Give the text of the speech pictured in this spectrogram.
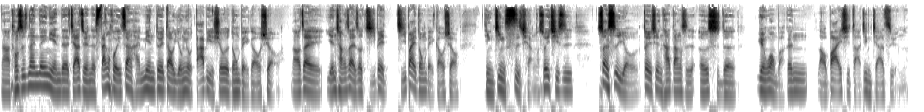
那同时在那一年的甲子园的三回战还面对到拥有达比修的东北高校，然后在延长赛的时候击败击败东北高校，挺进四强，所以其实算是有兑现他当时儿时的愿望吧，跟老爸一起打进甲子园了。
